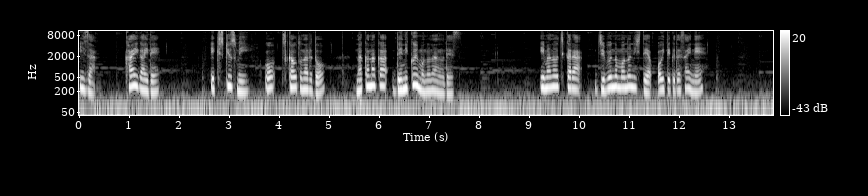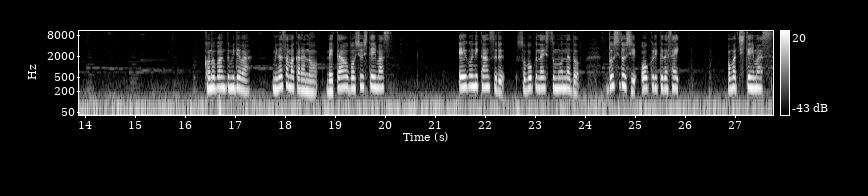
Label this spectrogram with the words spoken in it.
いざ海外で excuse me を使うとなるとなかなか出にくいものなのです。今のうちから自分のものにしておいてくださいね。この番組では皆様からのレターを募集しています。英語に関する素朴な質問など、どしどしお送りください。お待ちしています。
